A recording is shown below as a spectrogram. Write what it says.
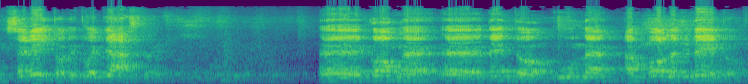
inserito le due piastre eh, con eh, dentro un'ampolla di vetro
